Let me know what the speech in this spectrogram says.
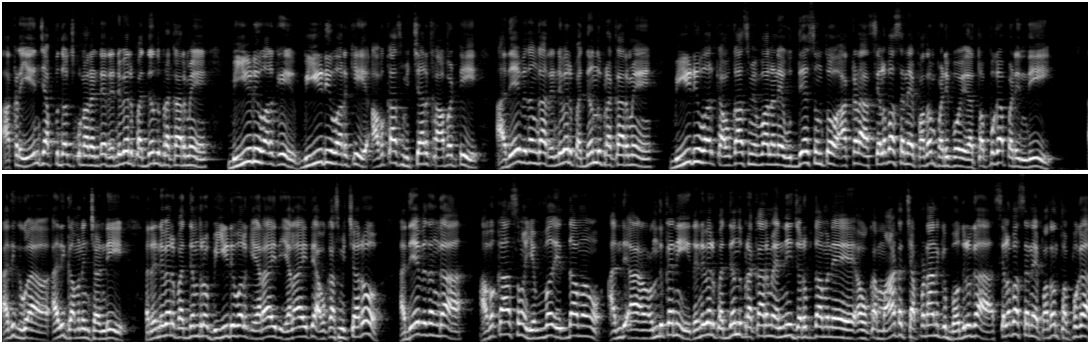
అక్కడ ఏం చెప్పదలుచుకున్నారంటే రెండు వేల పద్దెనిమిది ప్రకారమే బీఈడి వాళ్ళకి బీఈడి వారికి అవకాశం ఇచ్చారు కాబట్టి అదే విధంగా రెండు వేల పద్దెనిమిది ప్రకారమే బీఈడి వారికి అవకాశం ఇవ్వాలనే ఉద్దేశంతో అక్కడ సిలబస్ అనే పదం పడిపోయే తప్పుగా పడింది. అది అది గమనించండి. రెండు వేల పద్దెనిమిదిలో బీఈడి వాళ్ళకి ఎలా అయితే ఎలా అయితే అవకాశం ఇచ్చారో అదేవిధంగా అవకాశం ఇవ్వ ఇద్దాము అంది అందుకని రెండు వేల పద్దెనిమిది ప్రకారమే అన్నీ జరుపుతామనే ఒక మాట చెప్పడానికి బదులుగా సిలబస్ అనే పదం తప్పుగా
